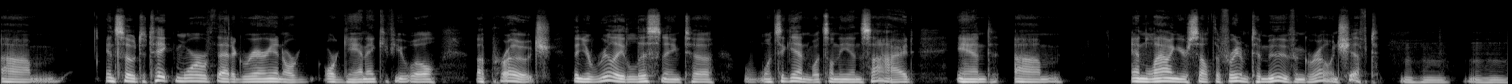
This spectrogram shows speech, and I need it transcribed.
um, and so to take more of that agrarian or organic, if you will, approach, then you're really listening to once again what's on the inside and um, and allowing yourself the freedom to move and grow and shift. Mm-hmm, mm-hmm.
